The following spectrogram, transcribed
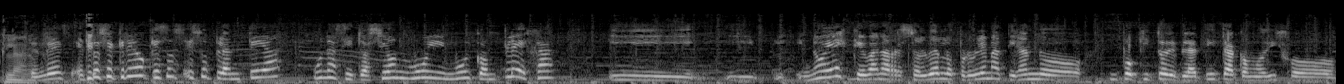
Claro. ¿Entendés? Entonces creo que eso, eso plantea una situación muy, muy compleja y, y- y no es que van a resolver los problemas tirando un poquito de platita, como dijo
